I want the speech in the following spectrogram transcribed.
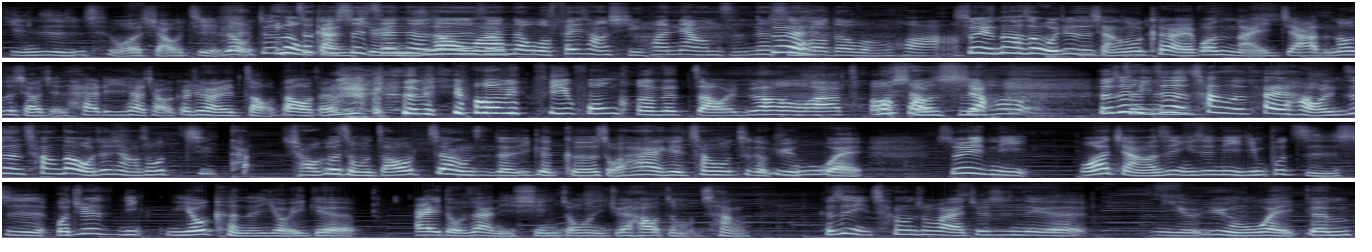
今日什么小姐那种，就那种感觉，欸、真的你知道吗？真的，我非常喜欢那样子那时候的文化。所以那时候我就一直想说，克莱尔不知道是哪一家的，然后这小姐太厉害，小豪哥去哪里找到的？就开始拼命拼疯狂的找，你知道吗？我小时候，可是你真的唱的太好，你真的唱到我就想说，他小豪哥怎么找到这样子的一个歌手，他还可以唱出这个韵味，所以你我要讲的事情是你已经不只是，我觉得你你有可能有一个 idol 在你心中，你觉得他要怎么唱，可是你唱出来就是那个你的韵味跟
